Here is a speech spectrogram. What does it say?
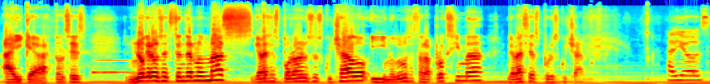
Ahí queda. Entonces, No queremos extendernos más. Gracias por habernos escuchado y nos vemos hasta la próxima. Gracias por escuchar. Adiós.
